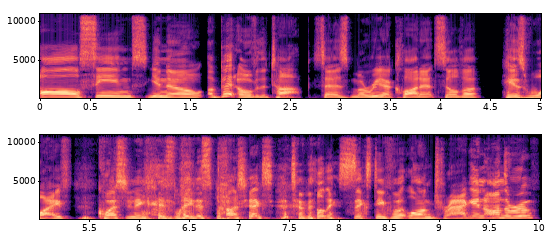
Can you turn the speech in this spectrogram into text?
all seems, you know, a bit over the top, says Maria Claudette Silva, his wife, questioning his latest projects to build a 60 foot long dragon on the roof.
